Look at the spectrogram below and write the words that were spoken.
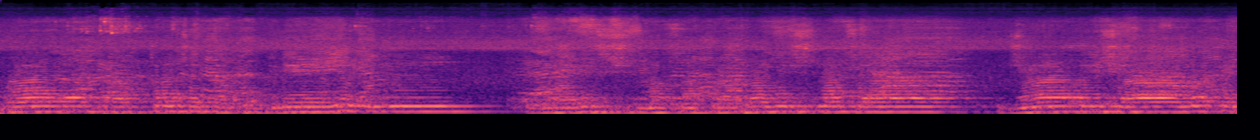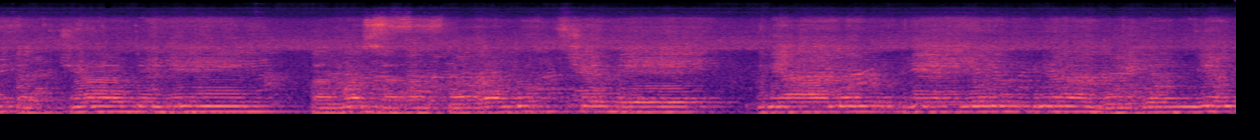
भोगभर्तृ च तत् ज्ञेयम् विष्णु च प्रभविष्णु च ज्योतिषामपि तज्ज्योतिः। तमसः परमुच्यते ज्ञानं ज्ञेयं ज्ञानगम्यं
